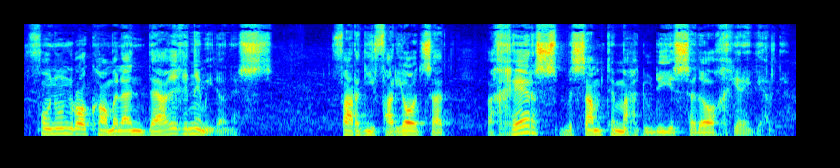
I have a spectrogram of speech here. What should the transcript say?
فنون را کاملا دقیق نمی‌دانست. فردی فریاد زد و خرس به سمت محدوده صدا خیره گردید.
